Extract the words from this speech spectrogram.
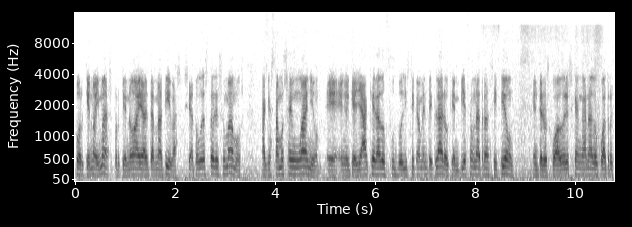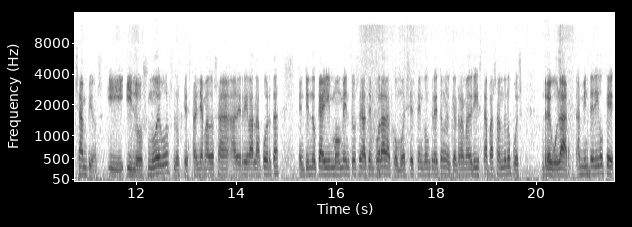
porque no hay más, porque no hay alternativas. Si a todo esto le sumamos a que estamos en un año eh, en el que ya ha quedado futbolísticamente claro que empieza una transición entre los jugadores que han ganado cuatro Champions y, los nuevos, los que están llamados a, derribar la puerta, entiendo que hay momentos de la temporada, como es este en concreto, en el que el Real Madrid está pasándolo pues regular. También te digo que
